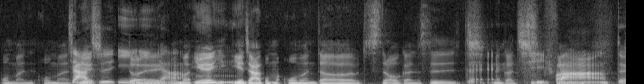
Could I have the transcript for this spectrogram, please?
我们我们价值意义啊。我们因为也加我们我们的 slogan 是那个启发，对，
